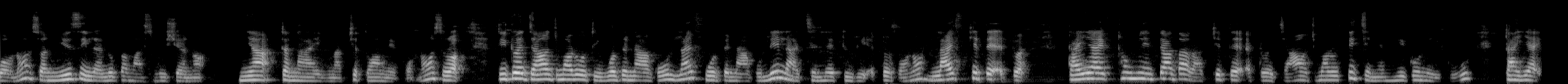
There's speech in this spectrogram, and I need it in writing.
ပေါ့နော်ဆိုတော့နယူးဇီလန်တို့ဘက်မှာဆိုလို့ရှိရင်တော့ညတနာရီမှာဖြစ်သွားမယ်ပေါ့နော်ဆိုတော့ဒီအတွက်ကြောင့်ကျမတို့ဒီ webinar ကို live webinar ကိုလေ့လာခြင်းတဲ့သူတွေအတွက်ပေါ့နော် live ဖြစ်တဲ့အတွက်ဓာတ်ရိုက်ထုံးထင်းပြသတာဖြစ်တဲ့အတွက်ကြောင့်ကျမတို့သိကျင်တဲ့မိကုန်းတွေကိုဓာတ်ရိုက်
